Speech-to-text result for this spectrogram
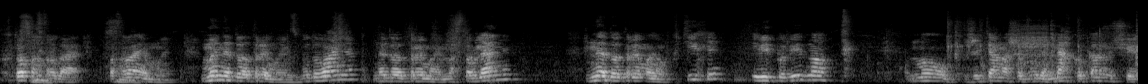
Хто пострадає? Пострадаємо ми. Ми не доотримаємо збудування, не доотримаємо наставляння, не доотримаємо втіхи, і відповідно ну, життя наше буде, м'яко кажучи,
